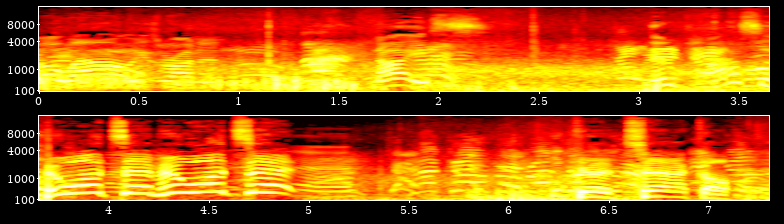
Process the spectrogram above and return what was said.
Oh wow, he's running. Nice. They're passing. Who wants him? Who wants it? He Good tackle. Come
